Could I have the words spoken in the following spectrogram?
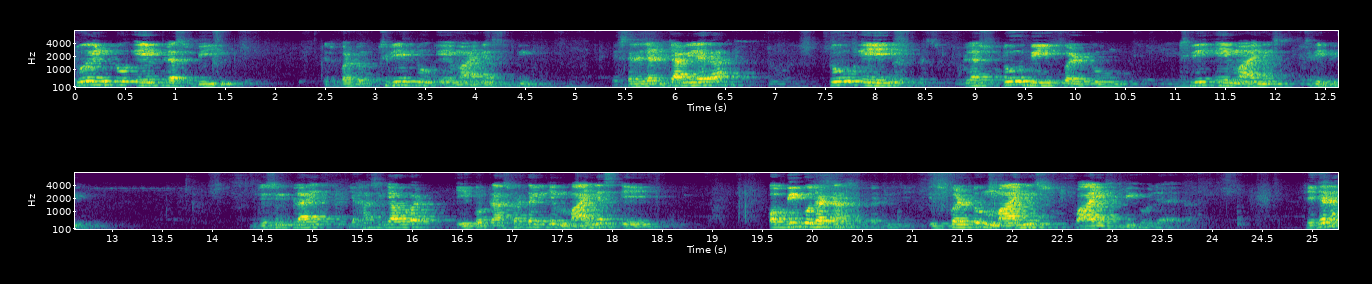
Two into a plus b is equal to three into a minus b इससे रिज़ल्ट क्या मिलेगा? Two a plus two b equal to three a minus three b this implies यहाँ से क्या होगा? ए को ट्रांसफ़र कर लीजिए माइनस ए और बी को उधर ट्रांसफ़र कर दीजिए. Equal to minus five b हो जाएगा. ठीक है ना?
